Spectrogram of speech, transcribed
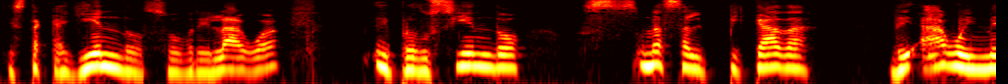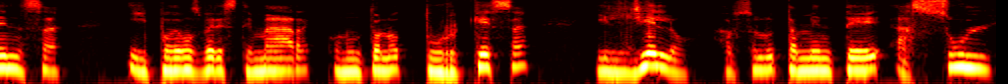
está cayendo sobre el agua, eh, produciendo una salpicada de agua inmensa y podemos ver este mar con un tono turquesa y el hielo absolutamente azul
